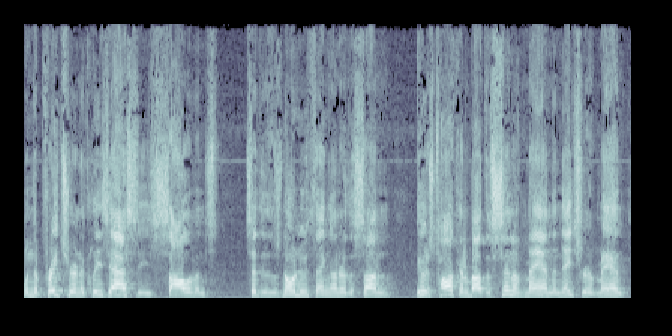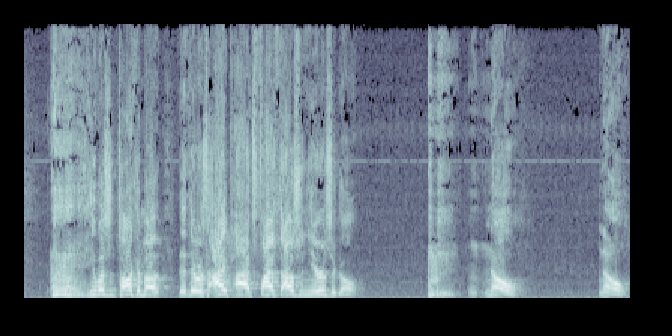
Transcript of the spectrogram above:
when the preacher in Ecclesiastes, Solomon, said that there's no new thing under the sun, he was talking about the sin of man, the nature of man. he wasn't talking about that there was iPods 5,000 years ago. no. No.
